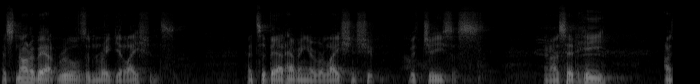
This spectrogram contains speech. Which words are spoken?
it's not about rules and regulations. It's about having a relationship with Jesus. And I said, He, I,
